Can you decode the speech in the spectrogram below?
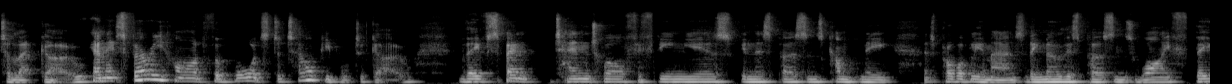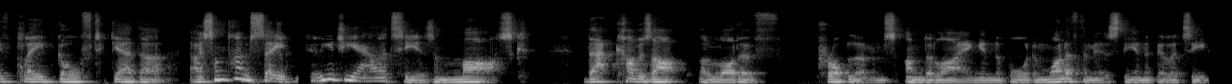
to let go, and it's very hard for boards to tell people to go. They've spent 10, 12, 15 years in this person's company. It's probably a man, so they know this person's wife. They've played golf together. I sometimes say collegiality is a mask that covers up a lot of problems underlying in the board. And one of them is the inability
